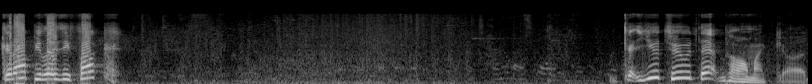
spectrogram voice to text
Get up, you lazy fuck! You too? That. Oh my god.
